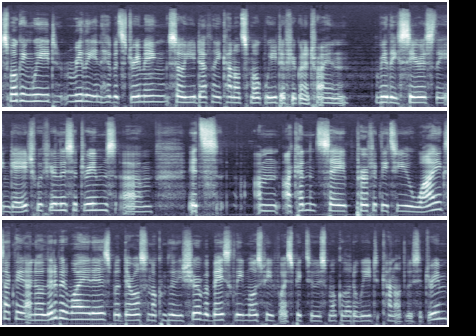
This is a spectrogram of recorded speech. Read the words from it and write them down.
smoking weed really inhibits dreaming so you definitely cannot smoke weed if you're going to try and really seriously engage with your lucid dreams. Um, it's um, I couldn't say perfectly to you why exactly. I know a little bit why it is, but they're also not completely sure. But basically, most people I speak to who smoke a lot of weed cannot lucid dream,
